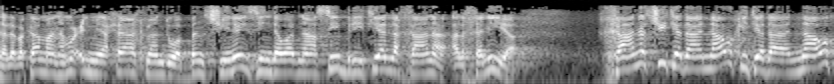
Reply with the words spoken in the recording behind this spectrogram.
تەلەبەکانمان هەموو علمی ئەحیایان خوێندووە بنچینەی زیندەوەرناسی بریتیە لە خانە الخلیە خانە چی تێدایە ناوکی تێدایە ناوک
